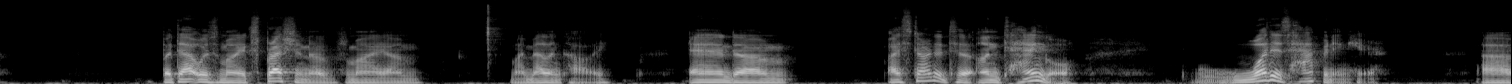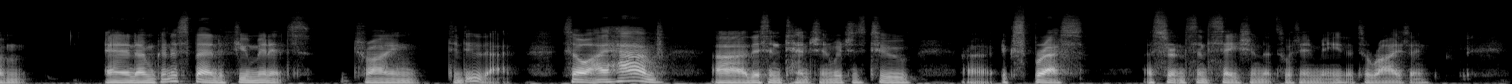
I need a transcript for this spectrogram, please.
but that was my expression of my um, my melancholy, and um, I started to untangle what is happening here, um, and I'm going to spend a few minutes trying to do that. So I have uh, this intention, which is to uh, express a certain sensation that's within me, that's arising.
